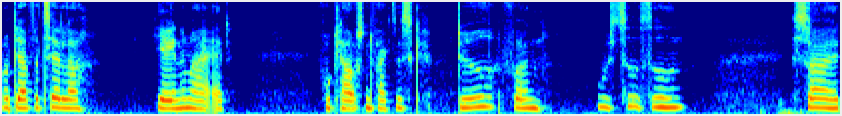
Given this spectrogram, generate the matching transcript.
Og der fortæller Jane mig, at fru Clausen faktisk døde for en uges tid siden. Så øh,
